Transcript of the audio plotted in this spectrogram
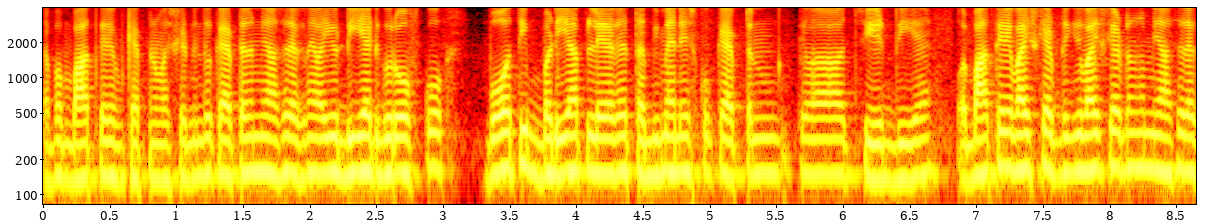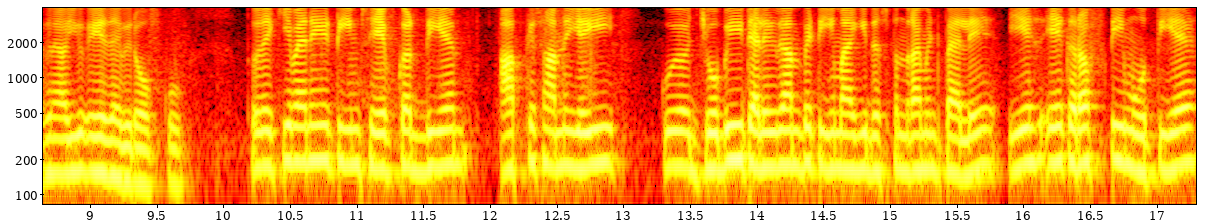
अब हम बात करें कैप्टन वाइस कैप्टन तो कैप्टन हम यहाँ से रखने वाली डी एड ग्रोफ को बहुत ही बढ़िया प्लेयर है, तभी मैंने इसको कैप्टन का सीट दी है। और बात करें वाइस कैप्टन की, वाइस कैप्टन हम यहाँ से रखने वाली एज एविरोफ को। तो देखिए मैंने ये टीम सेव कर दी है। आपके सामने यही जो भी टेलीग्राम पे टीम आएगी दस पंद्रह मिनट पहले, ये एक रफ़ टीम होती है।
